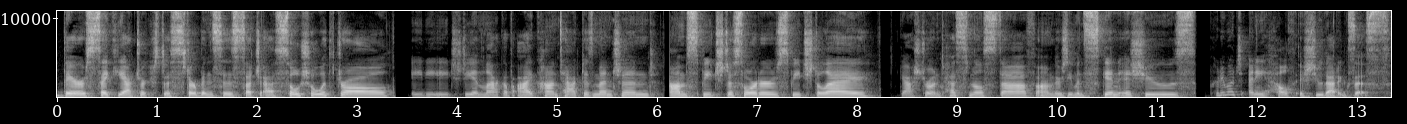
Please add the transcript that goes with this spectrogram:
there's psychiatric disturbances such as social withdrawal, ADHD and lack of eye contact is mentioned, um, speech disorders, speech delay, gastrointestinal stuff, um, there's even skin issues, pretty much any health issue that exists.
